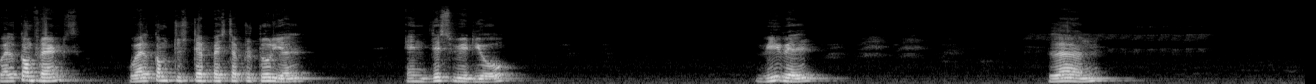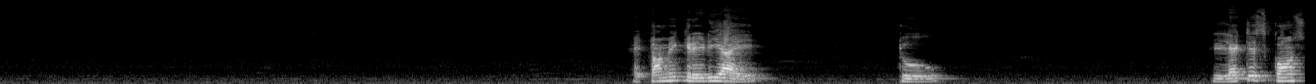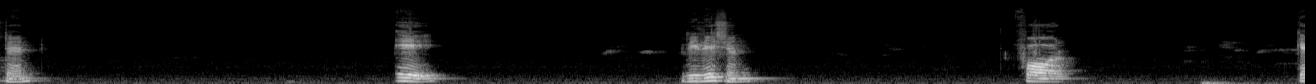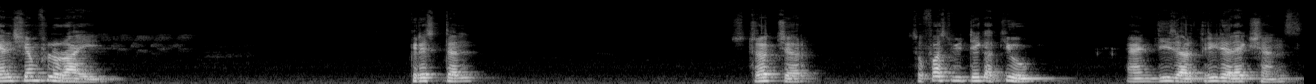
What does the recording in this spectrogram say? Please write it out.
Welcome friends, welcome to step by step tutorial. In this video, we will learn atomic radii to lattice constant a relation for calcium fluoride crystal structure. So first we take a cube and these are three directions.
